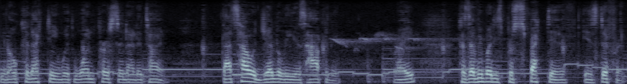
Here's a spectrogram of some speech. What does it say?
you know, connecting with one person at a time. That's how it generally is happening, right? Because everybody's perspective is different.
